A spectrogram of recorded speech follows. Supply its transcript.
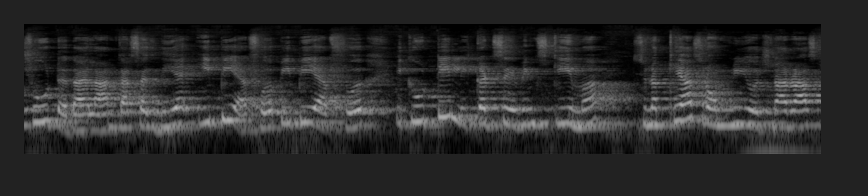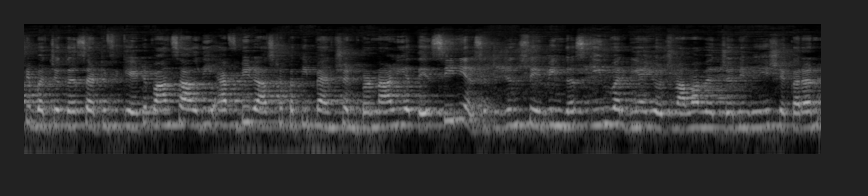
ਛੂਟ ਦਾ ਐਲਾਨ ਕਰ ਸਕਦੀ ਹੈ। E EPF PPF equity linked saving scheme, ਸੁਨੱਖਿਆ ਸ਼੍ਰੋਮਣੀ ਯੋਜਨਾ, ਰਾਸ਼ਟਰੀ ਬਚਤ ਸਰਟੀਫਿਕੇਟ 5 ਸਾਲ ਦੀ ਡੀ ਰਾਸ਼ਟਰਪਤੀ ਪੈਨਸ਼ਨ ਪ੍ਰਣਾਲੀ ਅਤੇ ਸੀਨੀਅਰ ਸਿਟੀਜ਼ਨ ਸੇਵਿੰਗ ਸਕੀਮ ਵਰਗੀਆਂ ਯੋਜਨਾਵਾਂ ਵਿੱਚ ਨਿਵੇਸ਼ ਕਰਨ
